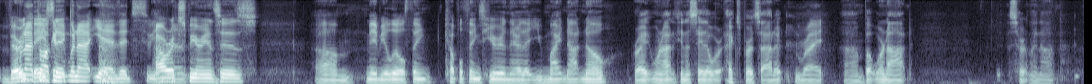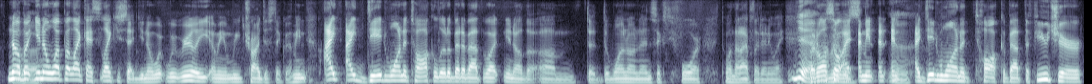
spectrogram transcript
very we're not talking. basic. We're not. Yeah, that's yeah, our not- experiences, um, maybe a little thing, couple things here and there that you might not know. Right, we're not going to say that we're experts at it, Right. um, but we're not. Certainly not. No, but you know what? But like I like you said, you know, we, we really, I mean, we tried to stick with. I mean, I I did want to talk a little bit about what you know the um the the one on N sixty four, the one that I played anyway. Yeah, But also, I, was- I mean, and, and yeah. I did want to talk about the future.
